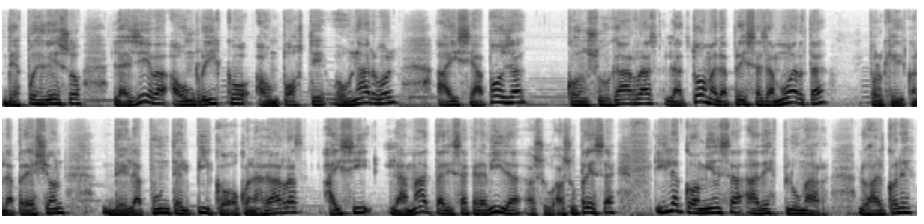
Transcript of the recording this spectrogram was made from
después de eso la lleva a un risco, a un poste o a un árbol, ahí se apoya, con sus garras la toma la presa ya muerta, porque con la presión de la punta del pico o con las garras, ahí sí la mata, le saca la vida a su, a su presa y la comienza a desplumar. Los halcones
